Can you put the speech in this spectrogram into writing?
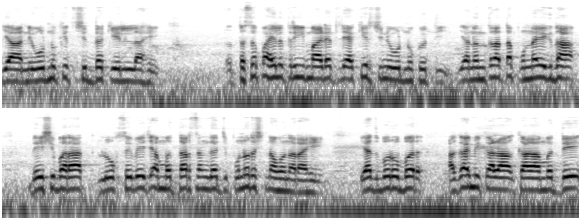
या निवडणुकीत सिद्ध केलेलं आहे. तसं पाहिलं तरी माड्यातली अखेरची निवडणूक होती. यानंतर आता पुन्हा एकदा देशभरात लोकसभेच्या मतदारसंघाची पुनर्रचना होणार आहे. याचबरोबर आगामी काळा काळामध्ये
